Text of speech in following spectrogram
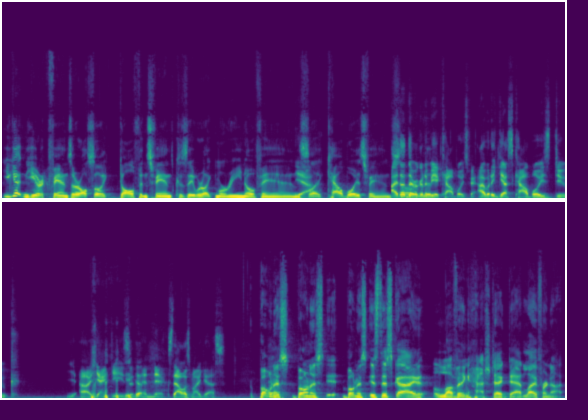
you get New York fans that are also like Dolphins fans because they were like Marino fans, Yeah. like Cowboys fans. I thought they were going to be a Cowboys fan. I would have guessed Cowboys, Duke, uh, Yankees, and, Yeah. and Knicks. That was my guess. Bonus, bonus, bonus. Is this guy loving hashtag dad life or not?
